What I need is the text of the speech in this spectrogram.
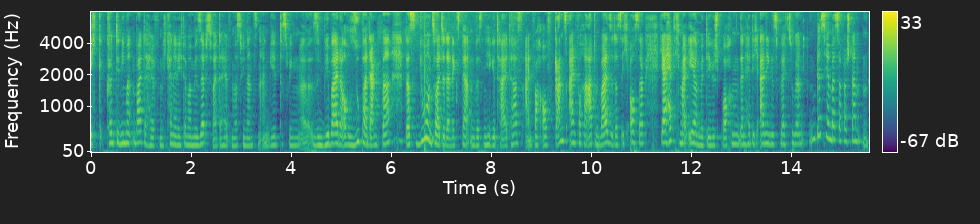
ich könnte niemandem weiterhelfen. Ich kann ja nicht einmal mir selbst weiterhelfen, was Finanzen angeht. Deswegen äh, sind wir beide auch super dankbar, dass du uns heute dein Expertenwissen hier geteilt hast. Einfach auf ganz einfache Art und Weise, dass ich auch sage, ja, hätte ich mal eher mit dir gesprochen, dann hätte ich einiges vielleicht sogar ein bisschen besser verstanden.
